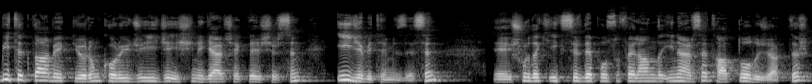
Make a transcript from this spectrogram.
Bir tık daha bekliyorum. Koruyucu iyice işini gerçekleştirsin. İyice bir temizlesin. Ee, şuradaki iksir deposu falan da inerse tatlı olacaktır.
